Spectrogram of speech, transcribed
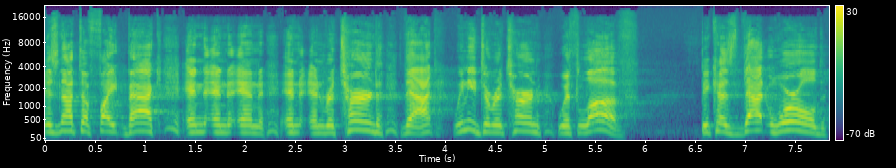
is not to fight back and, and, and, and, and return that. We need to return with love because that world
